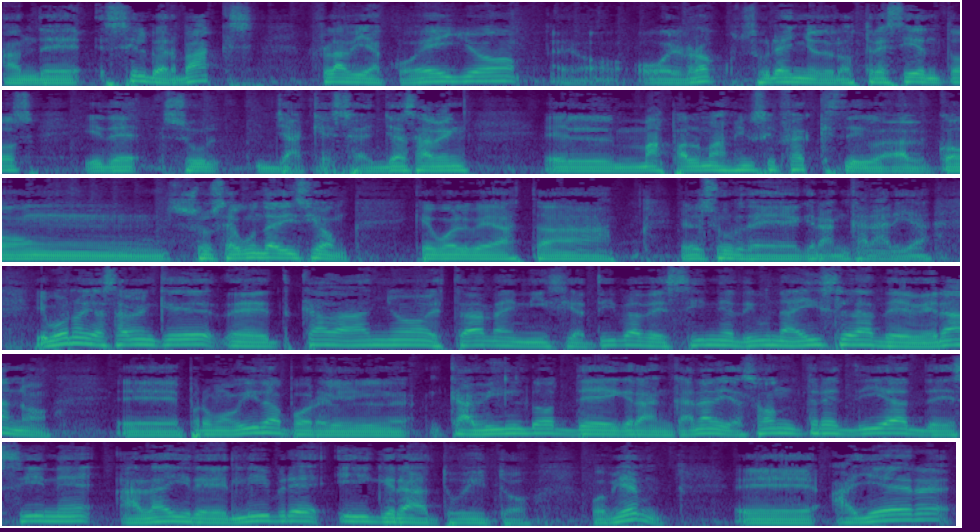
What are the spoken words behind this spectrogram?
and the Silverbacks, Flavia Coello eh, o, el rock sureño de los 300 y de Sul Yaques. Ya saben, el Más Palomas Music Festival con su segunda edición que vuelve hasta el sur de Gran Canaria. Y bueno, ya saben que eh, cada año está la iniciativa de cine de una isla de verano eh, promovida por el Cabildo de Gran Canaria. Son tres días de cine al aire libre y gratuito. Pues bien, eh, ayer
